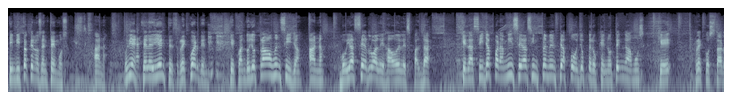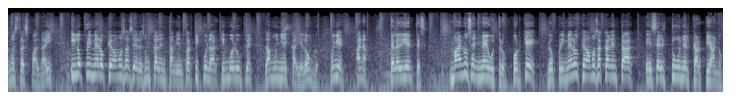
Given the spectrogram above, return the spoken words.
te invito a que nos sentemos. Ana. Muy bien, televidentes, recuerden que cuando yo trabajo en silla, Ana, voy a hacerlo alejado del espaldar. Que la silla para mí sea simplemente apoyo, pero que no tengamos que recostar nuestra espalda ahí. Y lo primero que vamos a hacer es un calentamiento articular que involucre la muñeca y el hombro. Muy bien, Ana, televidentes, manos en neutro. ¿Por qué? Lo primero que vamos a calentar es el túnel carpiano.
